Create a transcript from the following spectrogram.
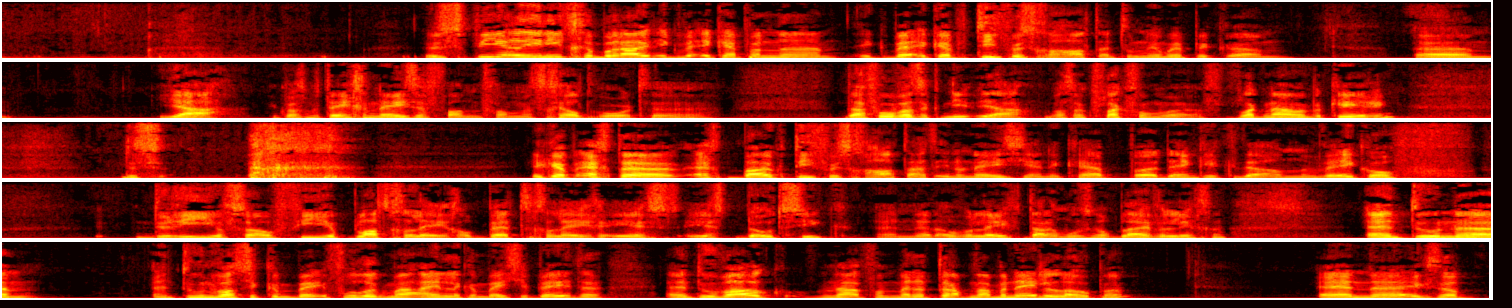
dus spieren die je niet gebruikt. Ik, ik heb een, uh, ik, ik heb tyfus gehad en toen heb ik, um, um, ja, ik was meteen genezen van, van mijn scheldwoord. Uh, daarvoor was ik niet, ja, was ook vlak, voor vlak na mijn bekering. Dus ik heb echt, uh, echt buiktyfus gehad uit Indonesië. En ik heb uh, denk ik dan een week of drie of zo, vier plat gelegen. Op bed gelegen. Eerst, eerst doodziek. En net overleefd. Daarom moest ik nog blijven liggen. En toen, uh, en toen was ik een voelde ik me eindelijk een beetje beter. En toen wou ik na, van, met de trap naar beneden lopen. En ik zo...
